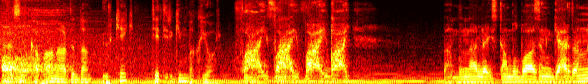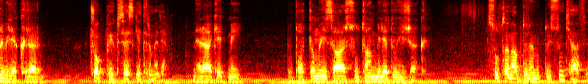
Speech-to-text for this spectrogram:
Herzl kapağın ardından ürkek, tedirgin bakıyor. Vay vay vay vay. Ben bunlarla İstanbul Boğazı'nın gerdanını bile kırarım. Çok büyük ses getirmeli. Merak etmeyin. Bu patlamayı Sağır Sultan bile duyacak. Sultan Abdülhamit duysun kafi.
